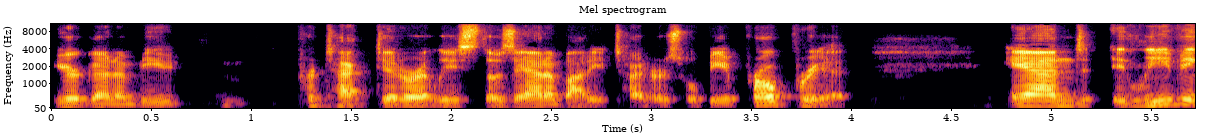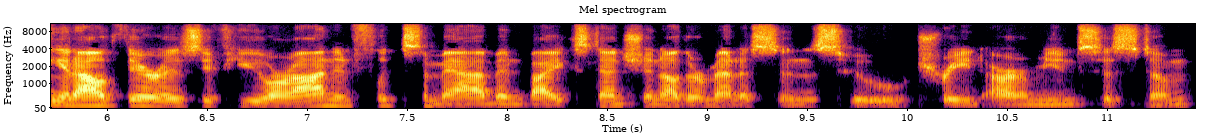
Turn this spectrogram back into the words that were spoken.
you're going to be protected, or at least those antibody titers will be appropriate. And leaving it out there as if you are on infliximab and by extension other medicines who treat our immune system,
